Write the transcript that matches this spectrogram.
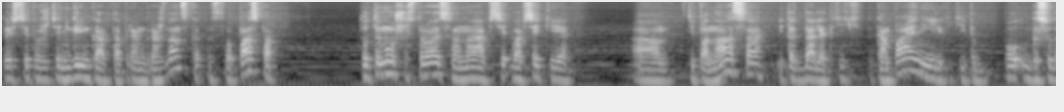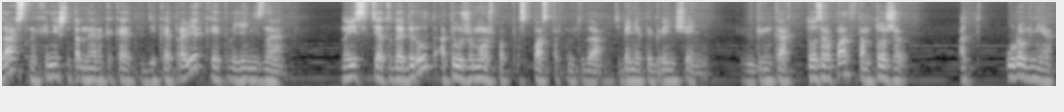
то есть это уже тебе не грин-карта, а прям гражданство, паспорт, то ты можешь устроиться на все, во всякие а, типа НАСА и так далее, какие-то компании или какие-то государственные. Конечно, там, наверное, какая-то дикая проверка, этого я не знаю. Но если тебя туда берут, а ты уже можешь с паспортом туда, у тебя нет ограничений, грин-карт, то зарплата там тоже от уровня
